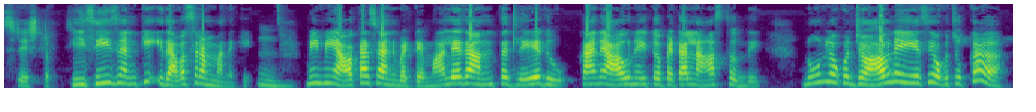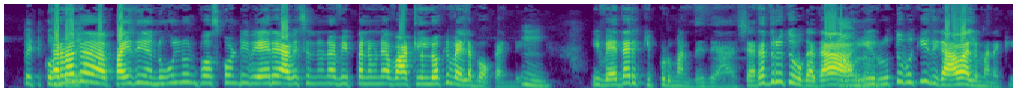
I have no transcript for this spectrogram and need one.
శ్రేష్టం. ఈ సీజన్కి ఇది అవసరం మనకి. మీ మీ అవకాశాన్ని బట్టేమా లేదా అంత లేదు కానీ ఆవు నెయ్యితో పెట్టాలని ఆస్తి ఉంది. నూనెలో కొంచెం ఆవు నెయ్యి వేసి ఒక చుక్క పెట్టుకుంటే తర్వాత పైది నువ్వుల నూనె పోసుకోండి వేరే అవిసె నూనె విప్ప నూనె వాటిలోకి వెళ్ళబోకండి. ఈ వెదర్కి ఇప్పుడు మనది శరద్ ఋతువు కదా. ఈ ఋతువుకి ఇది కావాలి మనకి.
